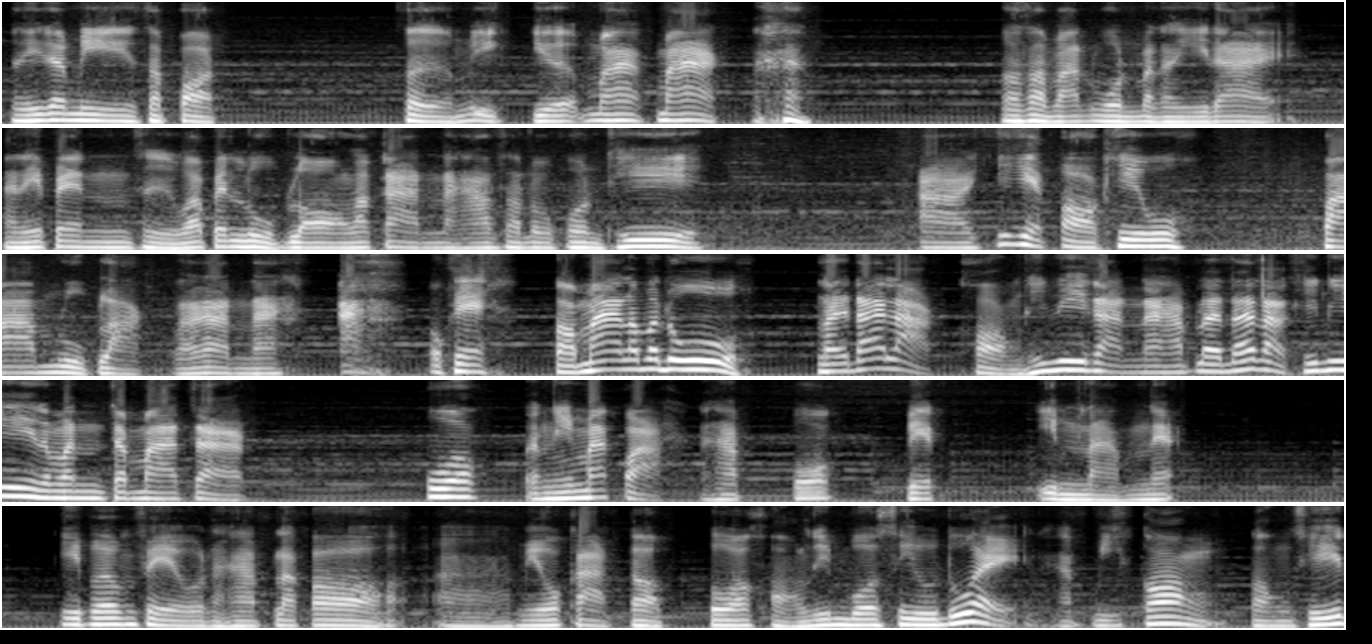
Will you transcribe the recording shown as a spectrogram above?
อันนี้จะมีสปอตเสริมอีกเยอะมากมากๆเราสามารถวนมาทางนี้ได้ อันนี้เป็นถือว่าเป็นลูปรองแล้วกันนะครับสำหรับคนที่ อ่าขี้เกียจต่อคิวฟาร์ม loop หลักแล้วกันนะอะโอเค ต่อมาเรามาดูรายได้หลักของที่นี่กันนะครับรายได้หลักที่นี่มันจะมาจากพวกอันนี้มากกว่านะครับ พวกเบ็ดอิ่มหนำเนี่ยที่เพิ่ม fail นะครับ แล้วก็มีโอกาส drop ตัวของริมโบซิลด้วยนะครับ มีกล้อง 2 ชิ้น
